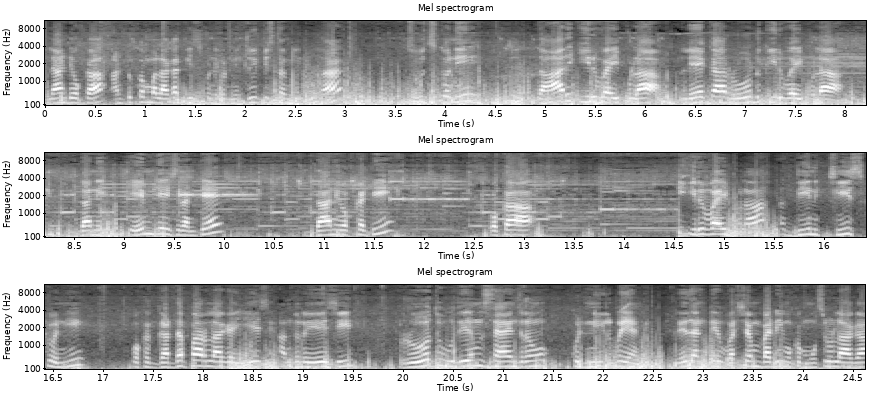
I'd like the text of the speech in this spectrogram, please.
ఇలాంటి ఒక అంటుకొమ్మలాగా తీసుకోండి. ఇక్కడ నేను చూపిస్తాం మీకు చూసుకొని దారికి ఇరువైపులా లేక రోడ్డుకి ఇరువైపులా దాన్ని ఏం చేసిరంటే దాని ఒక్కటి ఒక ఇరువైపులా దీన్ని తీసుకొని ఒక గడ్డపారలాగా వేసి అందులో వేసి రోజు ఉదయం సాయంత్రం కొన్ని నీళ్ళు పోయండి లేదంటే వర్షం పడి ఒక ముసురులాగా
